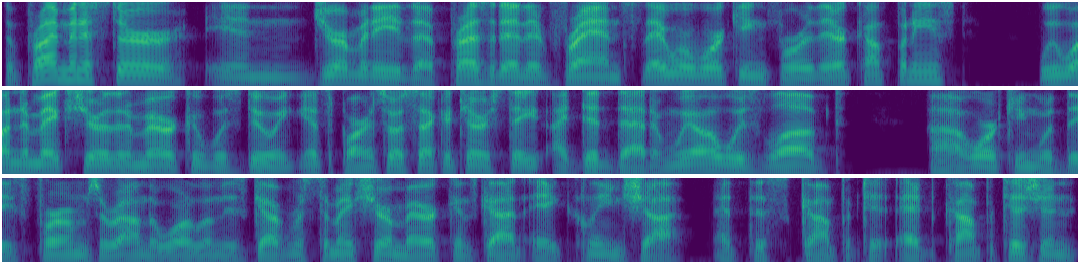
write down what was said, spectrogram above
the prime minister in Germany, the president in France, they were working for their companies. We wanted to make sure that America was doing its part. And so, as Secretary of State, I did that, and we always loved uh, working with these firms around the world and these governments to make sure Americans got a clean shot at this competi- at competition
